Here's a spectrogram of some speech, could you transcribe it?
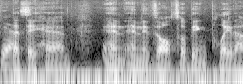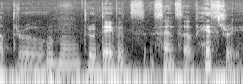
yes. that they had, and and it's also being played out through mm-hmm. through David's sense of history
